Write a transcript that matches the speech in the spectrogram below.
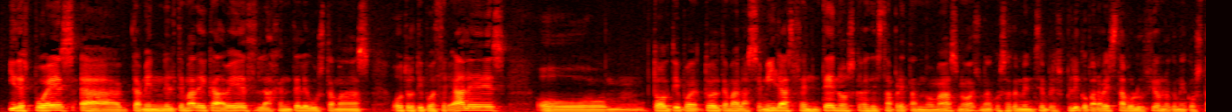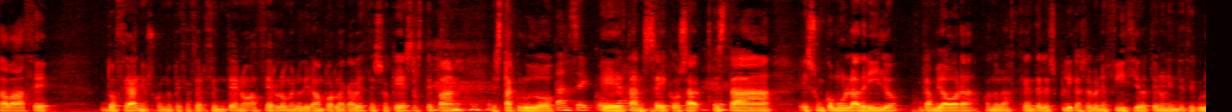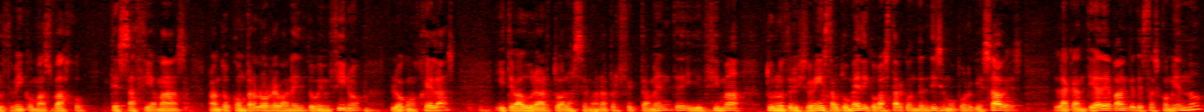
Y después eh, también el tema de cada vez la gente le gusta más otro tipo de cereales o mm, todo el, tipo todo el tema de las semillas, centenos, cada vez está apretando más, ¿no? Es una cosa también siempre explico para ver esta evolución, lo que me costaba hace 12 años, cuando empecé a hacer centeno, hacerlo, me lo dirán por la cabeza, ¿eso qué es? Este pan está crudo, tan seco, eh, tan seco o sea, está, es un, como un ladrillo. En cambio ahora, cuando la gente le explicas el beneficio, tiene un índice glucémico más bajo, te sacia más. Por lo tanto, cómpralo rebanadito bien fino, lo congelas y te va a durar toda la semana perfectamente. Y encima tu nutricionista o tu médico va a estar contentísimo porque sabes la cantidad de pan que te estás comiendo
